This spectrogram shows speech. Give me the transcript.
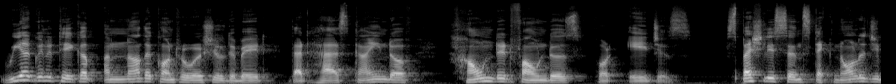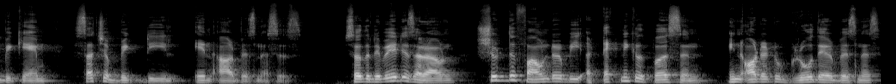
we are going to take up another controversial debate that has kind of hounded founders for ages, especially since technology became such a big deal in our businesses. So the debate is around should the founder be a technical person in order to grow their business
